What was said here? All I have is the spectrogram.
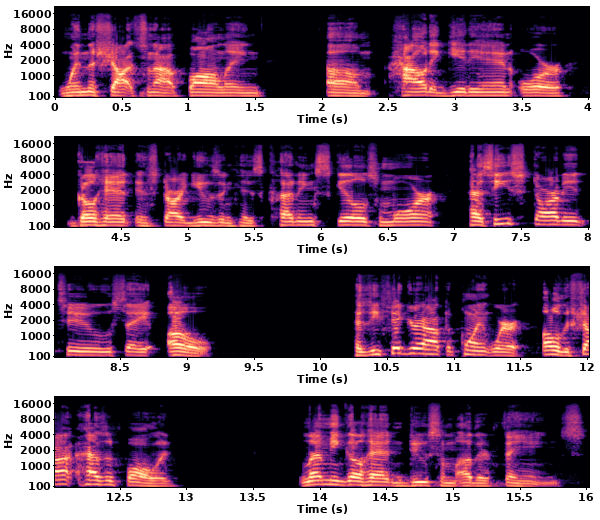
when the shot's not falling, um, how to get in, or go ahead and start using his cutting skills more? Has he started to say, oh, has he figured out the point where, oh, the shot hasn't fallen? Let me go ahead and do some other things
